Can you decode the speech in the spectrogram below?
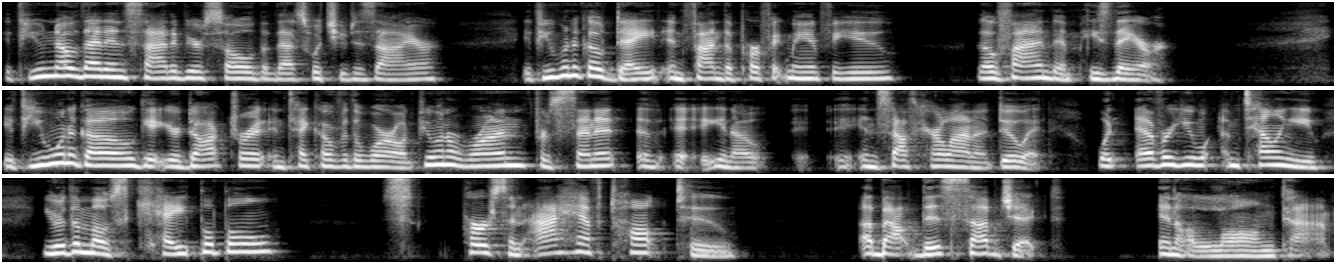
If you know that inside of your soul that that's what you desire, if you want to go date and find the perfect man for you, go find him. He's there. If you want to go get your doctorate and take over the world, if you want to run for Senate, uh, uh, you know, in South Carolina, do it. Whatever you, I'm telling you, you're the most capable person I have talked to about this subject in a long time.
